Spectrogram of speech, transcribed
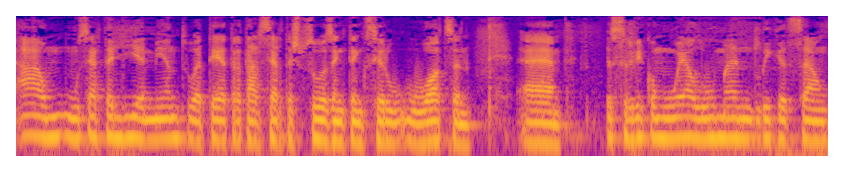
há um, certo alinhamento até a tratar certas pessoas em que tem que ser o, Watson servir como um elo humano de ligação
